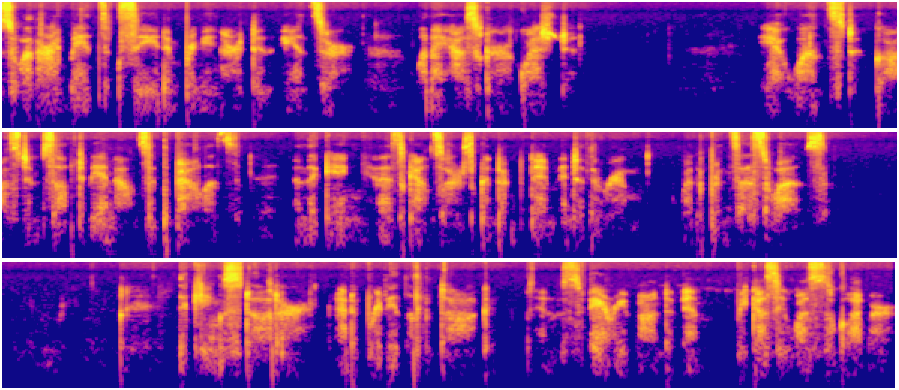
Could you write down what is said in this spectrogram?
knows whether I may succeed in bringing her to answer when I ask her a question? He at once caused himself to be announced at the palace, and the king and his counselors conducted him into the room where the princess was. The king's daughter had a pretty little dog and was very fond of him because he was so clever,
